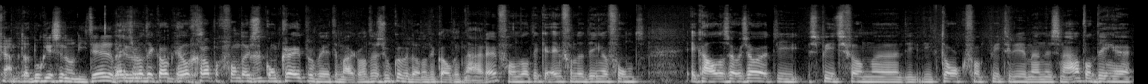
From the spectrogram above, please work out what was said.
Ja, maar dat boek is er nog niet. Hè? Dat Weet je wat ik ook heel grappig vond als je het concreet probeert te maken? Want daar zoeken we dan natuurlijk altijd naar. Hè? Van wat ik een van de dingen vond. Ik haalde sowieso uit die speech van eh, die, die talk van Pieter Riemann is een aantal dingen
